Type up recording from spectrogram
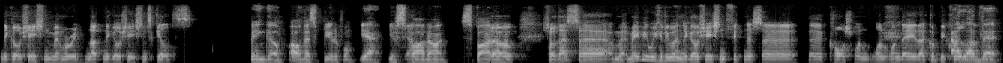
negotiation memory, not negotiation skills. Bingo. Oh, that's beautiful. Yeah, you're spot yeah. on. Spot so, on. So that's uh, maybe we could do a negotiation fitness uh, uh, course one, one, one day. That could be cool. I love that.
